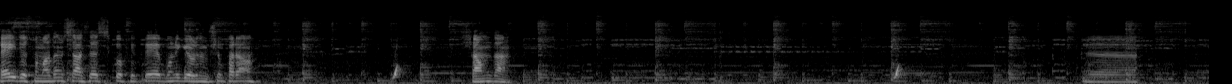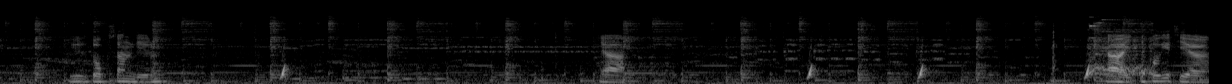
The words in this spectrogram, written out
Hey dostum adım Şahsel Scofield ve bunu gördüm. Şu para Şam'dan. Ee, 190 diyelim. Ya. Ya defol git ya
